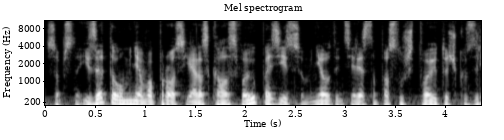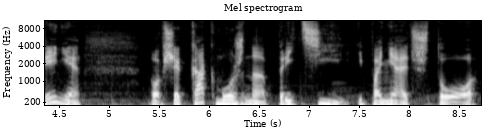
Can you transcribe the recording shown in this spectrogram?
Собственно, из этого у меня вопрос. Я рассказал свою позицию, мне вот интересно послушать твою точку зрения. Вообще, как можно прийти и понять, что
